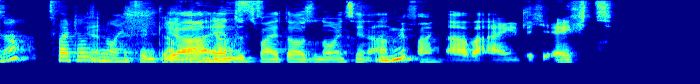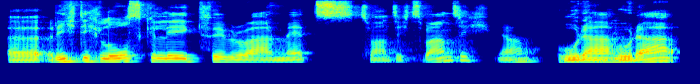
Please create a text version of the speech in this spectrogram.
ne? 2019, ja. glaube ich. Ja, Ende 2019 mhm. angefangen, aber eigentlich echt äh, richtig losgelegt, Februar, März 2020. Ja, hurra, mhm. hurra.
